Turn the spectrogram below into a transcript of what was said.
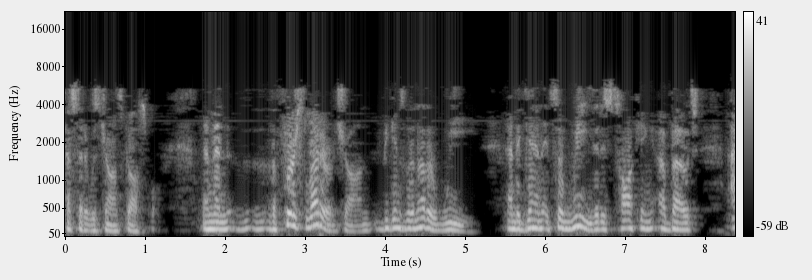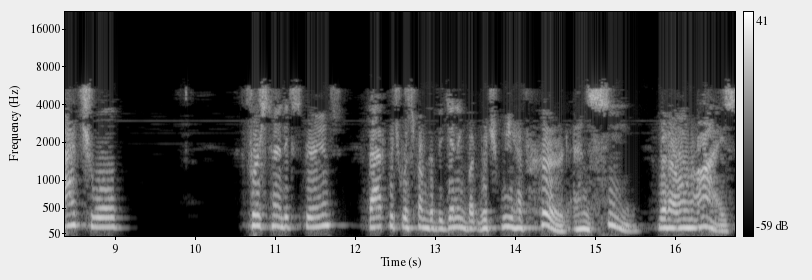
have said it was John's gospel. And then the first letter of John begins with another we. And again, it's a we that is talking about actual first-hand experience, that which was from the beginning, but which we have heard and seen with our own eyes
